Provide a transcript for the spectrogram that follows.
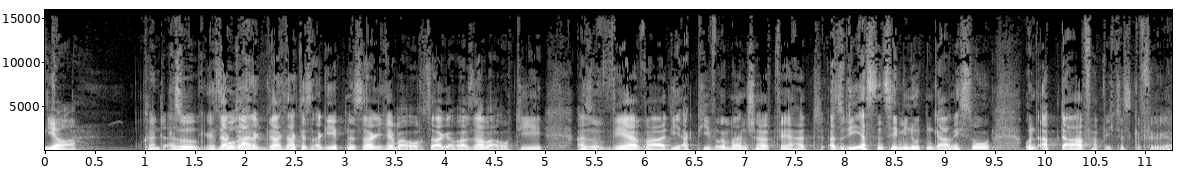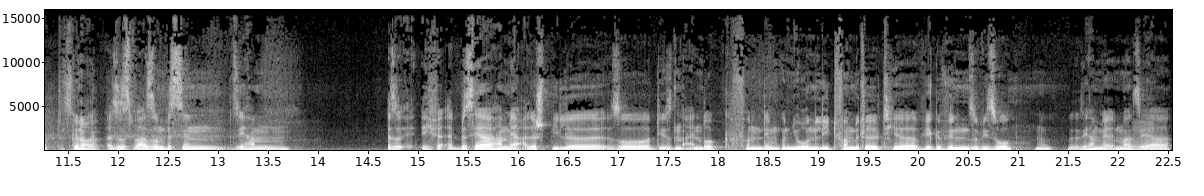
Ja, könnte, also Gesagt woran, das, sagt das Ergebnis, sage ich aber auch, sage aber, sage aber auch die, also wer war die aktivere Mannschaft, wer hat, also die ersten zehn Minuten gar nicht so und ab da habe ich das Gefühl gehabt. Das genau, war, also es war so ein bisschen, sie haben, also ich, bisher haben ja alle Spiele so diesen Eindruck von dem Union-Lied vermittelt, hier, wir gewinnen sowieso. Ne? Sie haben ja immer Mhm. sehr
